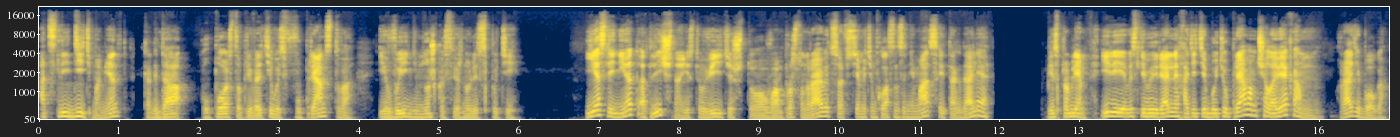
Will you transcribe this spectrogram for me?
отследить момент, когда упорство превратилось в упрямство, и вы немножко свернули с пути. Если нет, отлично. Если вы видите, что вам просто нравится всем этим классно заниматься и так далее, без проблем. Или если вы реально хотите быть упрямым человеком, ради бога.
